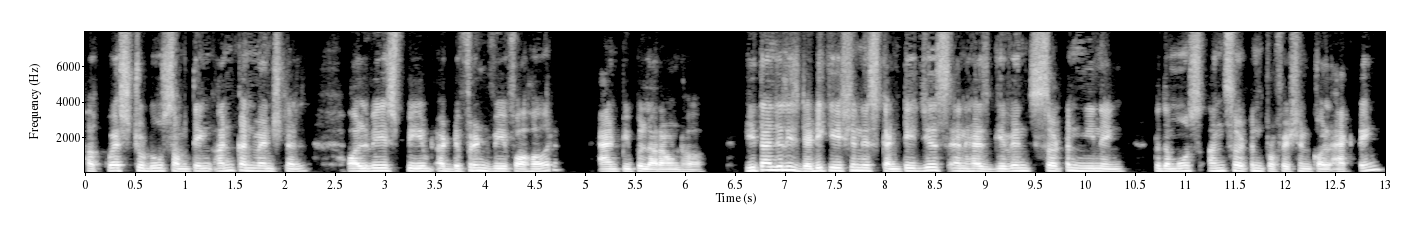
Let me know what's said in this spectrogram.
Her quest to do something unconventional always paved a different way for her and people around her. Geetanjali's dedication is contagious and has given certain meaning to the most uncertain profession called acting.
